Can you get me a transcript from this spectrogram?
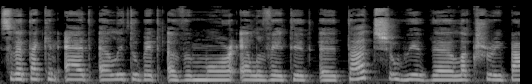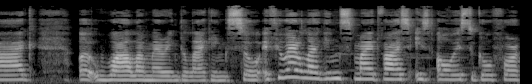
so that I can add a little bit of a more elevated uh, touch with the luxury bag uh, while I'm wearing the leggings. So if you wear leggings, my advice is always to go for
